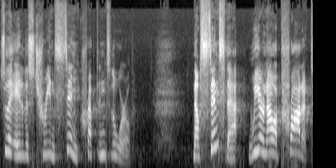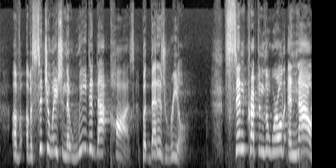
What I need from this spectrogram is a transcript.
So they ate of this tree, and sin crept into the world. Now, since that, we are now a product of, of a situation that we did not cause, but that is real. Sin crept into the world, and now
